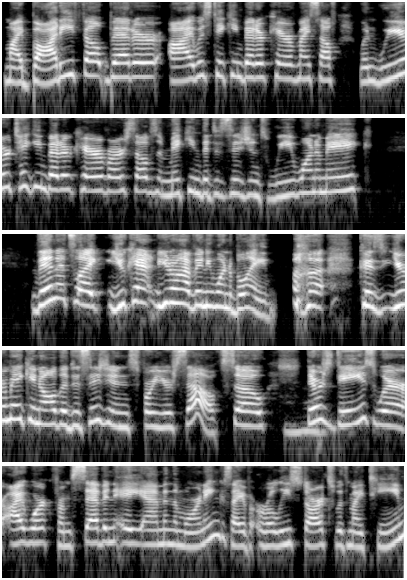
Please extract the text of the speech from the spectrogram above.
My body felt better. I was taking better care of myself. When we're taking better care of ourselves and making the decisions we want to make, then it's like you can't you don't have anyone to blame because you're making all the decisions for yourself. So mm-hmm. there's days where i work from 7 a.m in the morning because i have early starts with my team.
